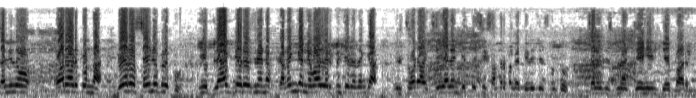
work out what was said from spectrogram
చలిలో పోరాడుతున్న వీర సైనికులకు ఈ బ్లాక్ డే రోజునైనా ఘనంగా నివాళులు అర్పించే విధంగా మీరు చూడ చేయాలని చెప్పేసి సందర్భంగా తెలియజేసుకుంటూ సెలవు తీసుకున్నారు జై హింద్ జై భారత్.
